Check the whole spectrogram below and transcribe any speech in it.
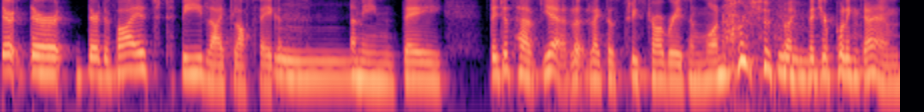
they're they're they're devised to be like las vegas. I mean they they just have yeah li- like those three strawberries and one orange is like that mm. you're pulling down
